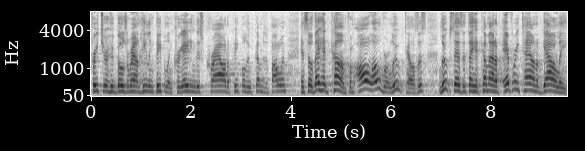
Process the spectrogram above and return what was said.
preacher who goes around healing people and creating this crowd of people who comes to follow him. And so they had come from all over, Luke tells us. Luke says that they had come out of every town of Galilee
